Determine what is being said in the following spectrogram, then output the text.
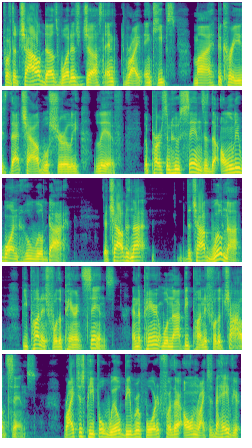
For if the child does what is just and right and keeps my decrees, that child will surely live. The person who sins is the only one who will die. The child is not, the child will not be punished for the parent's sins, and the parent will not be punished for the child's sins. Righteous people will be rewarded for their own righteous behavior,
